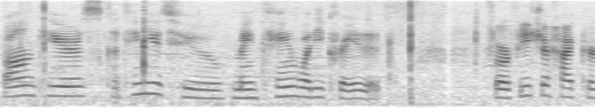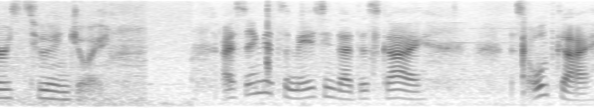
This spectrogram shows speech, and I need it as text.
volunteers continue to maintain what he created for future hikers to enjoy. I think it's amazing that this guy, this old guy,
